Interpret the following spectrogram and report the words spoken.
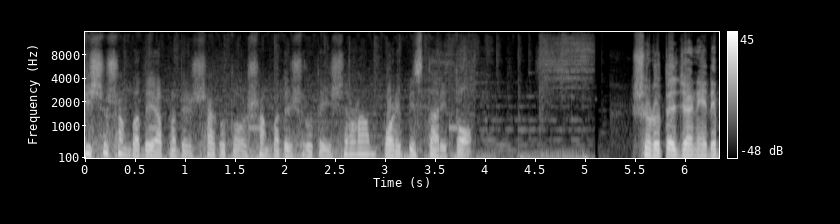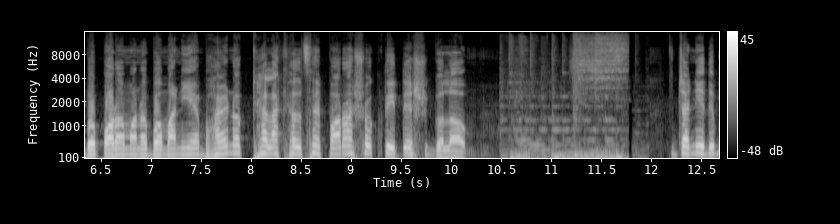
বিশ্ব সংবাদে আপনাদের স্বাগত। সংবাদের শুরুতেই শিরোনাম, পরে বিস্তারিত। শুরুতে জানিয়ে দেব, পরমাণু বোমা নিয়ে ভয়ানক খেলা খেলছে পরাশক্তি দেশগুলো। জানিয়ে দেব,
